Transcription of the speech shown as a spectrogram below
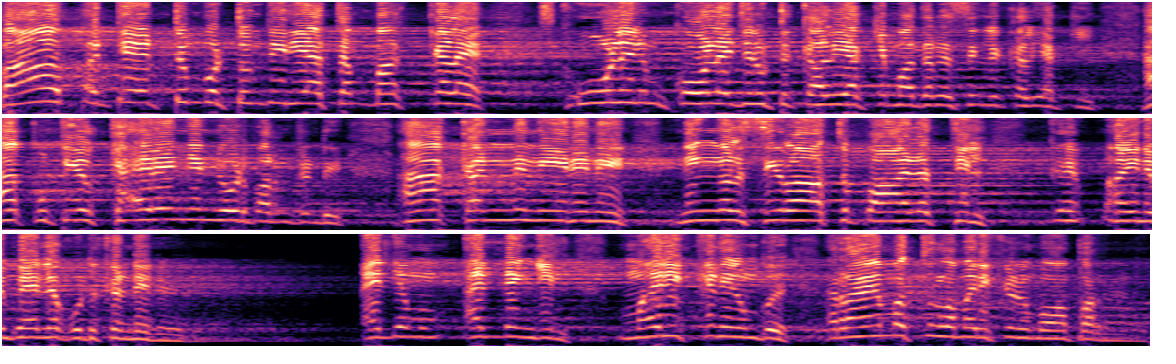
പാവപ്പെട്ട എട്ടും പൊട്ടും തിരിയാത്ത മക്കളെ സ്കൂളിലും കോളേജിലും ഇട്ട് കളിയാക്കി മദ്രസയിൽ കളിയാക്കി. ആ കുട്ടികൾ കരഞ്ഞെന്നോട് പറഞ്ഞിട്ടുണ്ട് ആ കണ്ണുനീരിന് നിങ്ങൾ സിറാത്ത് പാലത്തിൽ അതിന് വില കൊടുക്കേണ്ടതിന് വരും. അതിന്റെ അല്ലെങ്കിൽ മരിക്കണ മുമ്പ് റാമത്തുള്ള മരിക്കണ മുമ്പ് ആ പറഞ്ഞു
